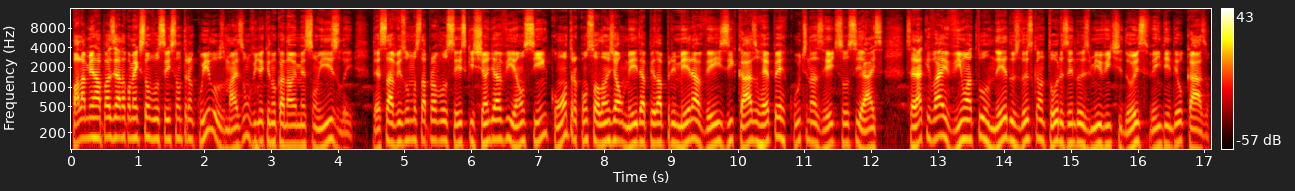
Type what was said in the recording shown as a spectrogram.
Fala minha rapaziada, como é que estão vocês? Estão tranquilos? Mais um vídeo aqui no canal Emerson Isley. Dessa vez vou mostrar pra vocês que Xande Avião se encontra com Solange Almeida pela primeira vez e caso repercute nas redes sociais. Será que vai vir uma turnê dos dois cantores em 2022? Vem entender o caso.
